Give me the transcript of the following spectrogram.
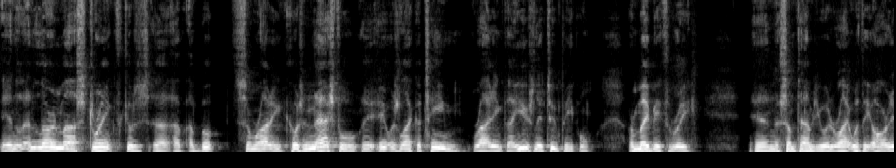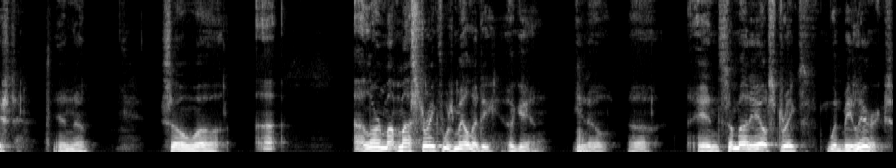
and, and learn my strength because uh, I, I booked some writing. Because in Nashville, it, it was like a team writing thing. Usually two people, or maybe three, and sometimes you would write with the artist, and uh, so uh, I, I learned my my strength was melody again. You know. Uh, and somebody else's strength would be lyrics.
